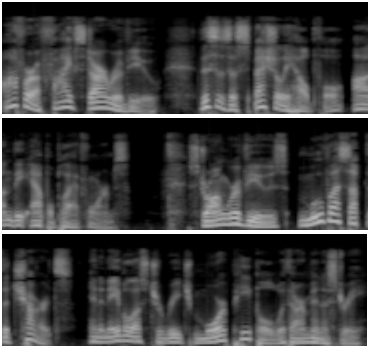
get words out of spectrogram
offer a five star review. This is especially helpful on the Apple platforms. Strong reviews move us up the charts and enable us to reach more people with our ministry.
